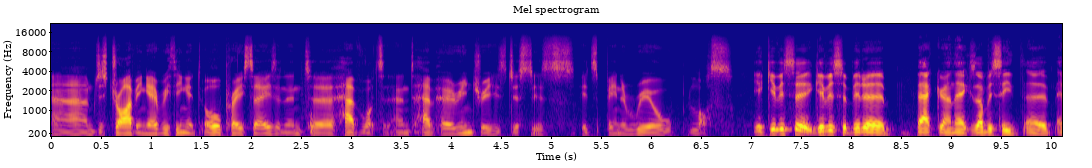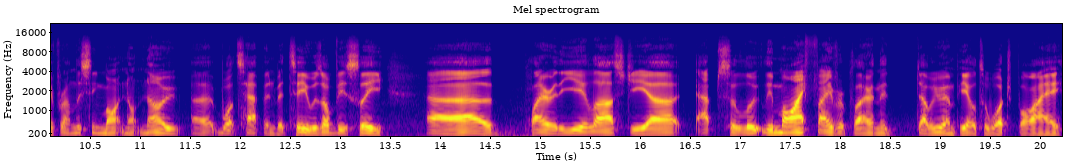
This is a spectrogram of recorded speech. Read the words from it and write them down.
um, just driving everything at all pre-season. And to have what's and to have her injury is just is it's been a real loss. Yeah, give us a give us a bit of background there because obviously uh, everyone listening might not know uh, what's happened, but Tia was obviously. Uh, Player of the Year last year. Absolutely my favourite player in the WNPL to watch by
